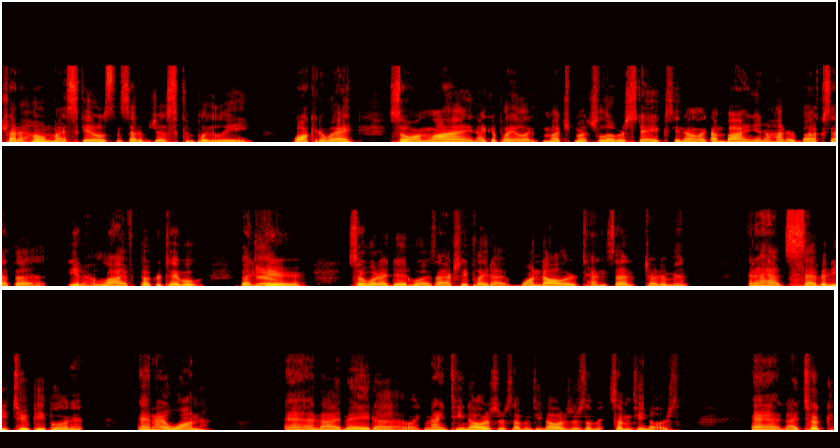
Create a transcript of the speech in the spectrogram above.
try to hone my skills instead of just completely walking away. So online I could play like much, much lower stakes, you know, like I'm buying in a hundred bucks at the, you know, live poker table. But Yeah. here, so what I did was I actually played a one dollar ten cent tournament and I had 72 people in it and I won. And I made uh like $19 or $17 or something, $17 and I took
